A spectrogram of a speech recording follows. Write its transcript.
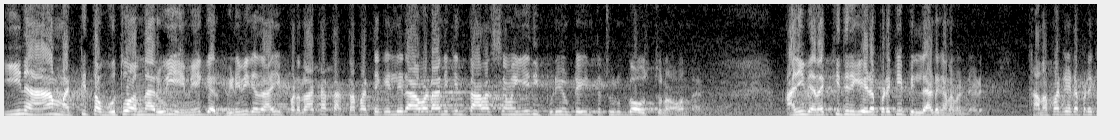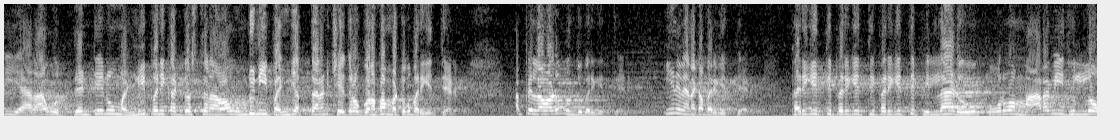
ఈయన మట్టి తవ్వుతూ అన్నారు ఏమీ గర్భిణివి కదా ఇప్పటిదాకా తట్టపట్టకెళ్ళి రావడానికి ఇంత ఆలస్యం అయ్యేది ఇప్పుడేమిటో ఇంత చురుగ్గా వస్తున్నావు అన్నారు. అని వెనక్కి తిరిగేటప్పటికీ పిల్లాడు కనబడ్డాడు. కనపడేటప్పటికీ ఎరా వద్దంటే నువ్వు మళ్ళీ పని కడ్డొస్తున్నావా? ఉండు నీ పని చెప్తానని చేతిలో గుణపం పట్టుకు పరిగెత్తాడు ఆ పిల్లవాడు ముందు పరిగెత్తాడు. ఈయన వెనక పరిగెత్తాడు. పరిగెత్తి పరిగెత్తి పరిగెత్తి పిల్లాడు పూర్వం మారవీధుల్లో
